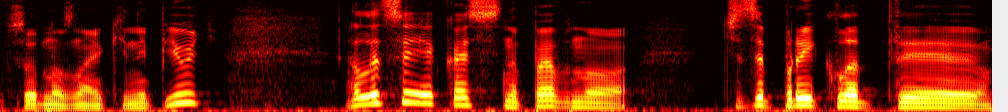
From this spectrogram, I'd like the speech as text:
все одно знаю, які не п'ють. Але це якась, напевно, чи це приклад, е,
